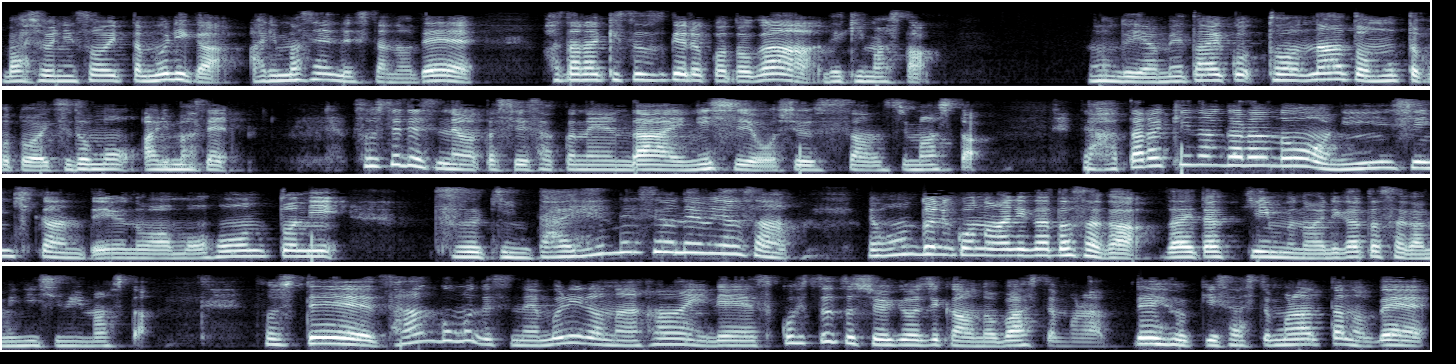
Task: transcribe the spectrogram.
場所にそういった無理がありませんでしたので、働き続けることができました。なので、辞めたいことなと思ったことは一度もありません。そしてですね、私、昨年第2子を出産しました。で、働きながらの妊娠期間っていうのはもう本当に通勤大変ですよね、皆さん。で本当にこのありがたさが、在宅勤務のありがたさが身に染みました。そして、産後もですね、無理のない範囲で少しずつ就業時間を伸ばしてもらって、復帰させてもらったので、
